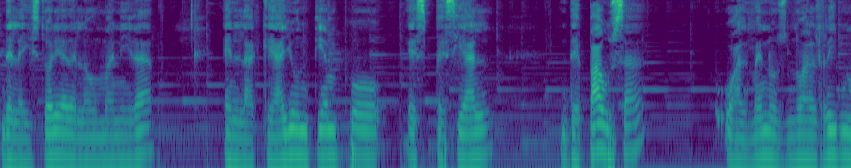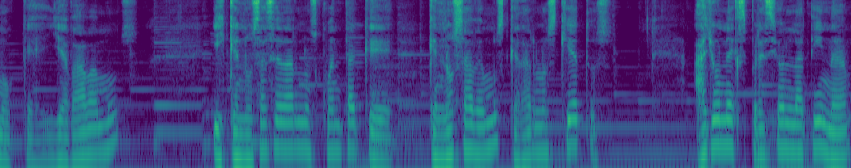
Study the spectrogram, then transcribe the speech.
de la historia de la humanidad, en la que hay un tiempo especial de pausa, o al menos no al ritmo que llevábamos, y que nos hace darnos cuenta que, que no sabemos quedarnos quietos. Hay una expresión latina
